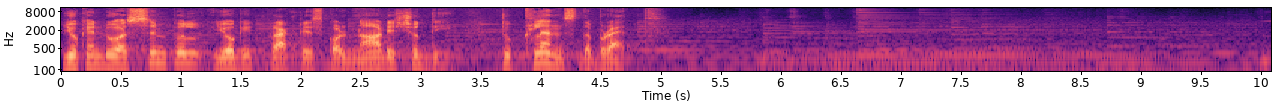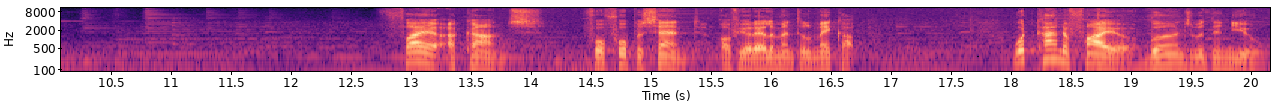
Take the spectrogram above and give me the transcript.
you can do a simple yogic practice called Nadi Shuddhi to cleanse the breath. Fire accounts for four percent of your elemental makeup. What kind of fire burns within you?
